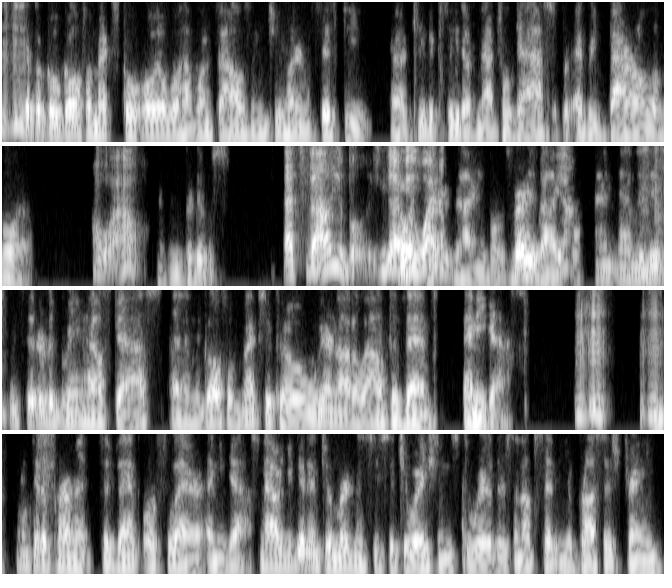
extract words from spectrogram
Mhm. Typical Gulf of Mexico oil will have 1,250 uh, cubic feet of natural gas for every barrel of oil Oh, wow. that we produce. That's valuable, isn't it? I oh, mean, it's why very valuable. It's very valuable, and and it is considered a greenhouse gas. And in the Gulf of Mexico, we are not allowed to vent any gas. Mhm. You can't get a permit to vent or flare any gas. Now, you get into emergency situations to where there's an upset in your process train.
